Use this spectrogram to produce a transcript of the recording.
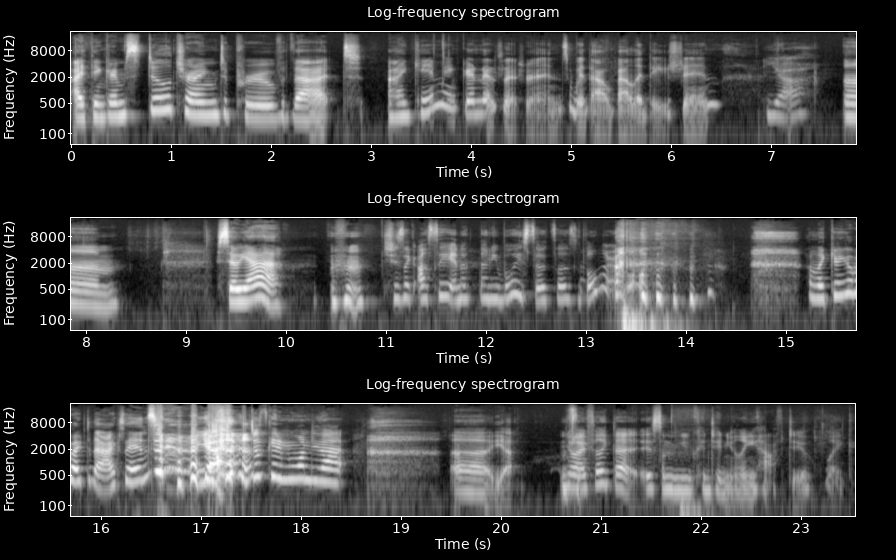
I think I'm still trying to prove that I can't make good decisions without validation. Yeah. Um, So yeah. She's like, I'll say it in a funny voice so it's less vulnerable. I'm like, can we go back to the accents? yeah, just kidding. We want to do that. Uh, yeah. No, I feel like that is something you continually have to like.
